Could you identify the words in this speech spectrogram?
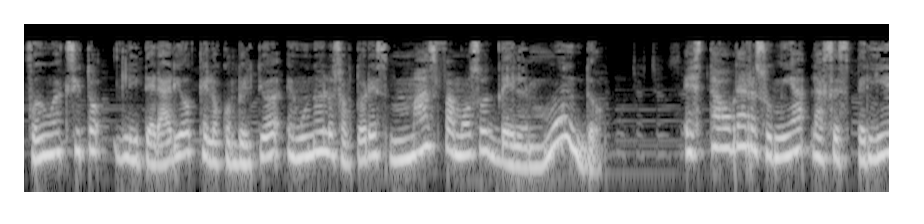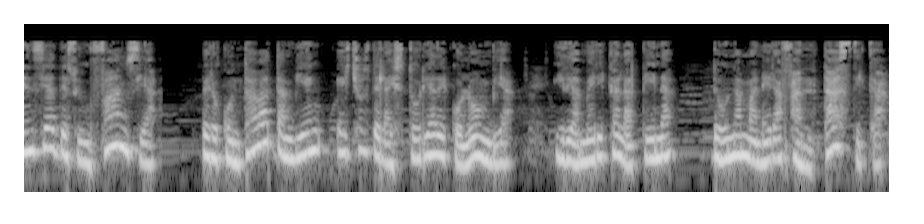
fue un éxito literario que lo convirtió en uno de los autores más famosos del mundo. Esta obra resumía las experiencias de su infancia, pero contaba también hechos de la historia de Colombia y de América Latina de una manera fantástica.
